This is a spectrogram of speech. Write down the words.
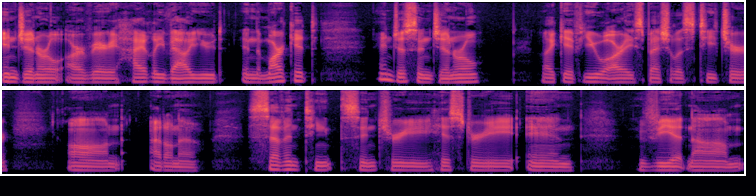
in general are very highly valued in the market and just in general. Like if you are a specialist teacher on, I don't know, 17th century history in Vietnam,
